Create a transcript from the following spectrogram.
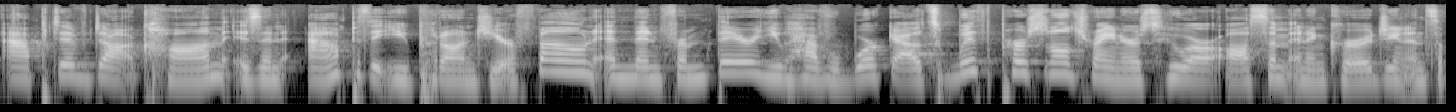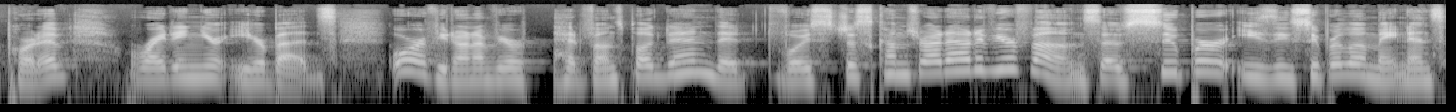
Aaptiv.com is an app that you put onto your phone. And then from there, you have workouts with personal trainers who are awesome and encouraging and supportive right in your earbuds. Or if you don't have your headphones plugged in, the voice just comes right out of your phone. So super easy, super low maintenance.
